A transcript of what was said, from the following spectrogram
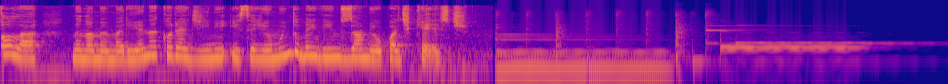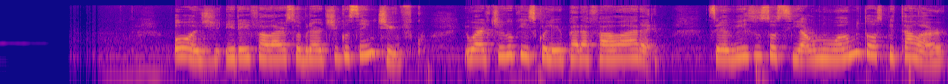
Olá, meu nome é Mariana Corradini e sejam muito bem-vindos ao meu podcast. Hoje irei falar sobre artigo científico e o artigo que escolhi para falar é Serviço Social no âmbito hospitalar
